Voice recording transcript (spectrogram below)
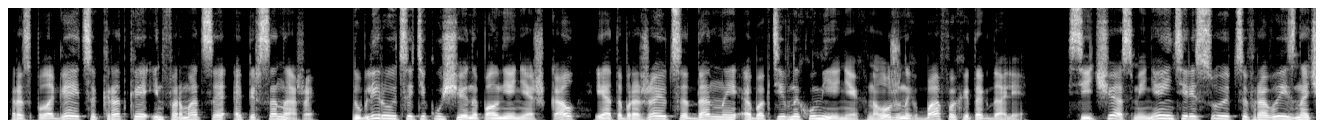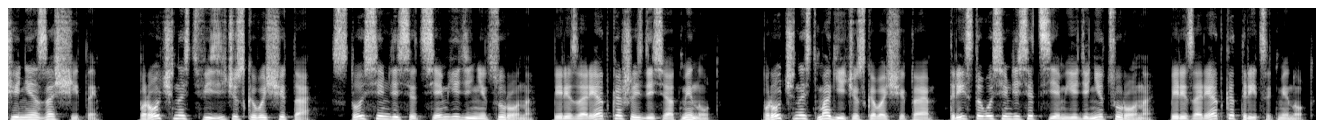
располагается краткая информация о персонаже, дублируется текущее наполнение шкал и отображаются данные об активных умениях, наложенных бафах и так далее. Сейчас меня интересуют цифровые значения защиты. Прочность физического щита – 177 единиц урона, перезарядка 60 минут. Прочность магического щита – 387 единиц урона, перезарядка 30 минут.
